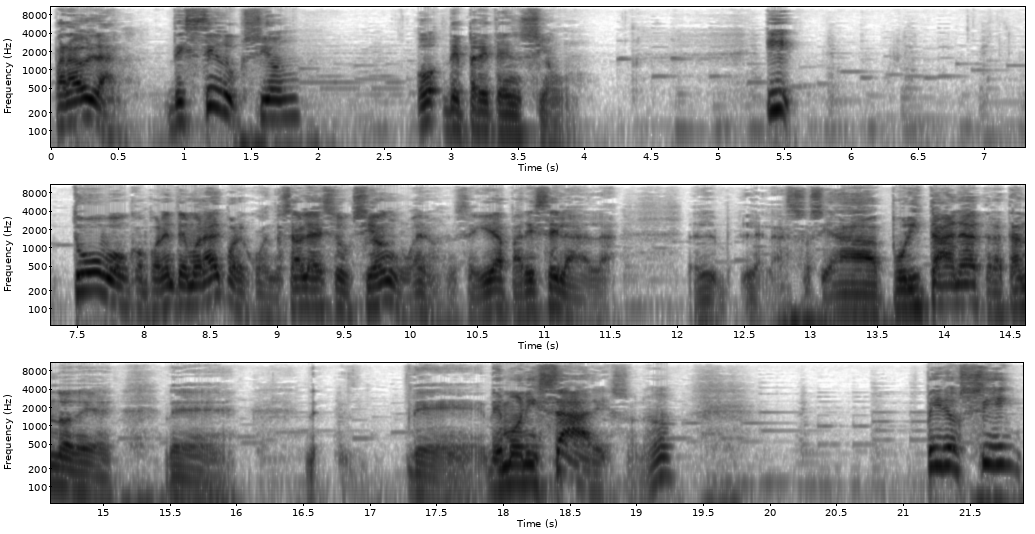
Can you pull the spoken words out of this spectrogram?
para hablar de seducción o de pretensión. Y tuvo un componente moral porque cuando se habla de seducción, bueno, enseguida aparece la, la, la- sociedad puritana tratando de- de demonizar eso, ¿no? Pero sí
